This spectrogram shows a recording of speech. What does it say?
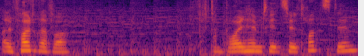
Ein Volltreffer. Verdammt, Beulenhelm zählt trotzdem.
